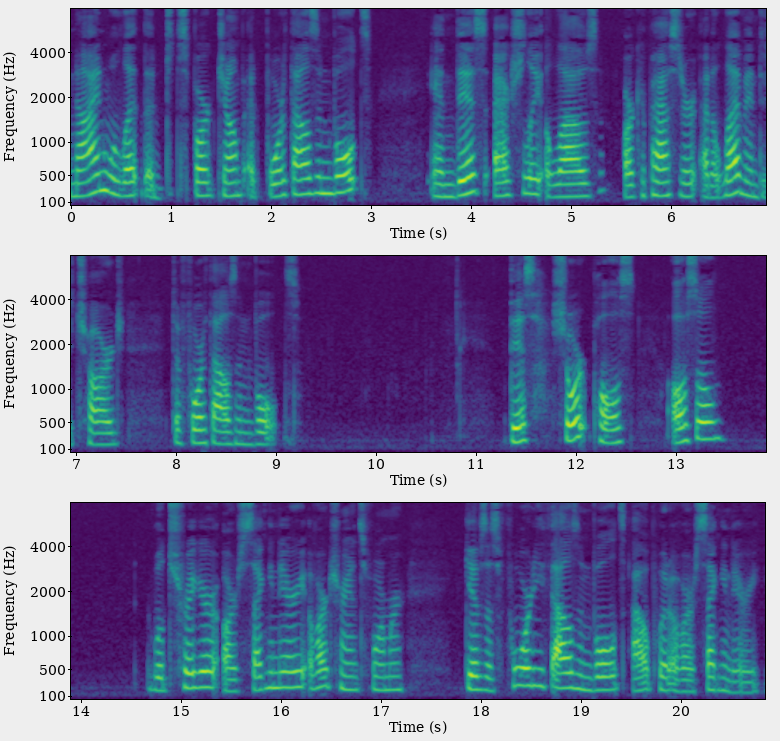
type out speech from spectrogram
9 will let the spark jump at 4000 volts and this actually allows our capacitor at 11 to charge to 4000 volts. This short pulse also will trigger our secondary of our transformer, gives us 40,000 volts output of our secondary.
